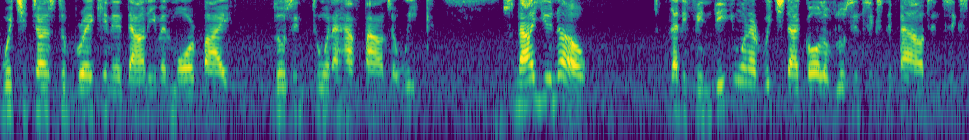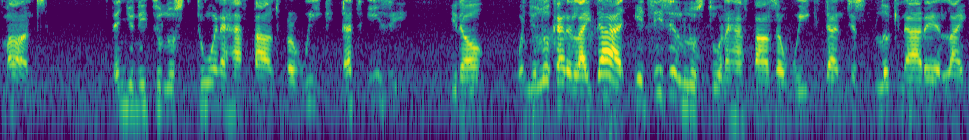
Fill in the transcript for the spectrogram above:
which it turns to breaking it down even more by losing two and a half pounds a week. So now you know that if indeed you want to reach that goal of losing 60 pounds in six months, then you need to lose two and a half pounds per week. That's easy. You know, when you look at it like that, it's easier to lose two and a half pounds a week than just looking at it like,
